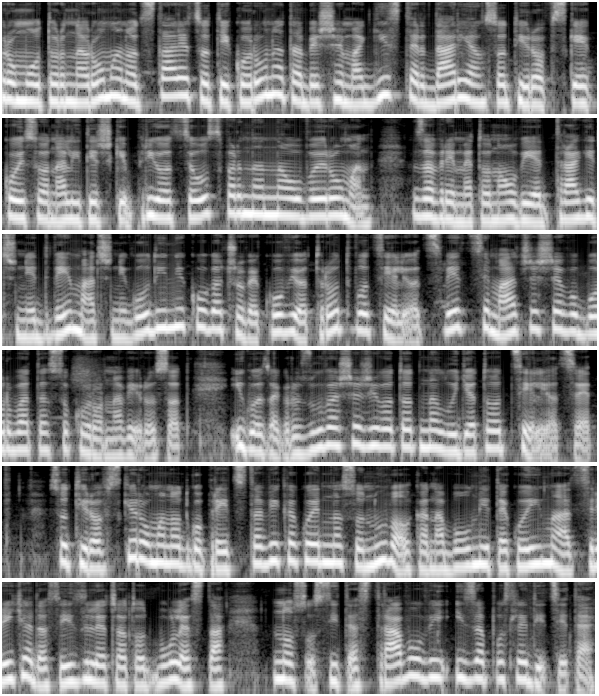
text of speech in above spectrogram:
Промотор на романот Старецот и короната беше магистер Дарјан Сотировски, кој со аналитички приод се осврна на овој роман за времето на овие трагични две мачни години кога човековиот род во целиот свет се мачеше во борбата со коронавирусот и го загрозуваше животот на луѓето од целиот свет. Сотировски романот го представи како една сонувалка на болните кои имаат среќа да се излечат од болеста, но со сите стравови и за последиците.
